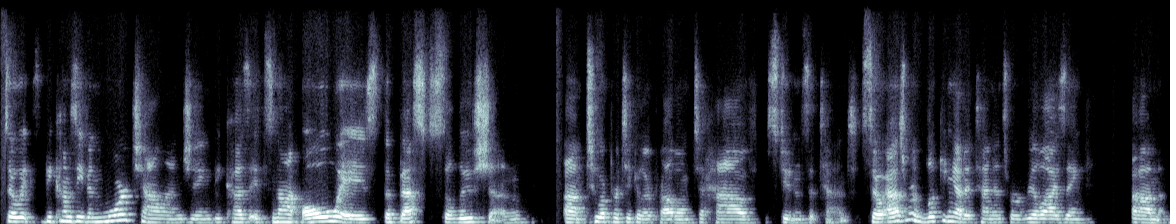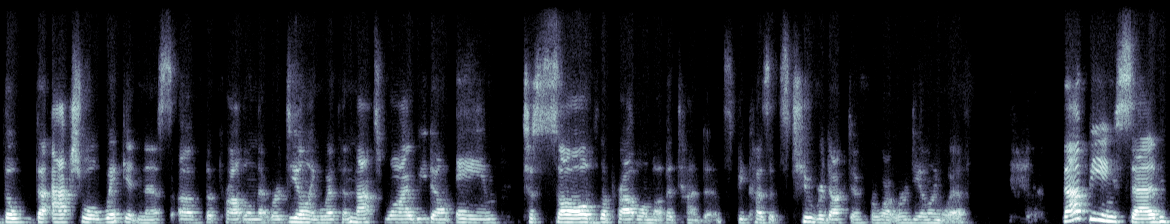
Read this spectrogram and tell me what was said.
So it becomes even more challenging because it's not always the best solution um, to a particular problem to have students attend. So as we're looking at attendance, we're realizing um, the, the actual wickedness of the problem that we're dealing with. And that's why we don't aim to solve the problem of attendance because it's too reductive for what we're dealing with. That being said,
